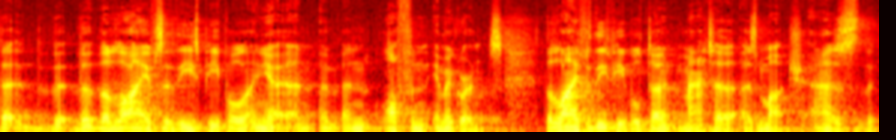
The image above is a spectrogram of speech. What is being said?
the, the, the, lives of these people, and, you know, and, and, often immigrants, the lives of these people don't matter as much as the,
